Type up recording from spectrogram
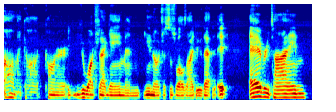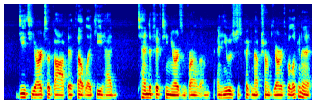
oh my God, Connor, you watch that game and you know just as well as I do that it every time DTR took off, it felt like he had 10 to 15 yards in front of him and he was just picking up chunk yards. But looking at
